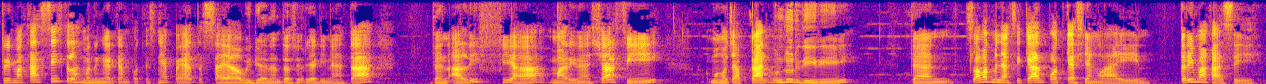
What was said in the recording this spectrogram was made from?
Terima kasih telah mendengarkan podcast Ngepet. Saya Widyananto Suryadinata dan Alivia Marina Syarfi mengucapkan undur diri dan selamat menyaksikan podcast yang lain. Terima kasih.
